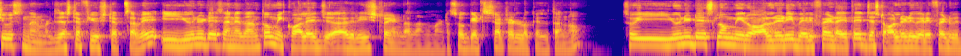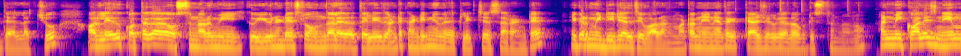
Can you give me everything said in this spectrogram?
చూపిస్తుంది అనమాట జస్ట్ ఫ్యూ స్టెప్స్ అవే ఈ యూనిడేస్ అనే దాంతో మీ కాలేజ్ అది రిజిస్టర్ అయ్యి ఉండాలన్నమాట. సో గెట్ స్టార్టెడ్లోకి వెళ్తాను. సో ఈ యూనిడేస్లో మీరు ఆల్రెడీ వెరిఫైడ్ అయితే జస్ట్ ఆల్రెడీ వెరిఫైడ్ విత్ వెళ్ళొచ్చు. ఆర్ లేదు కొత్తగా వస్తున్నారు మీకు యూనిడేస్లో ఉందా లేదా తెలియదు అంటే కంటిన్యూ మీద క్లిక్ చేశారంటే ఇక్కడ మీ డీటెయిల్స్ ఇవ్వాలన్నమాట. నేనైతే క్యాజువల్గా ఏదో ఒకటి ఇస్తున్నాను. అండ్ మీ కాలేజ్ నేమ్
